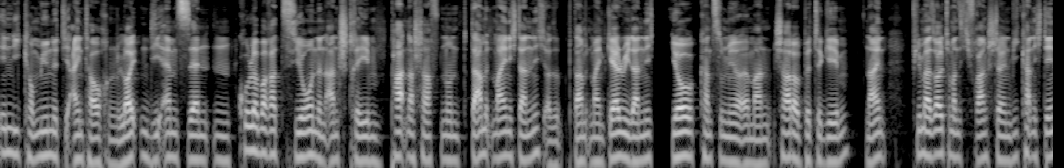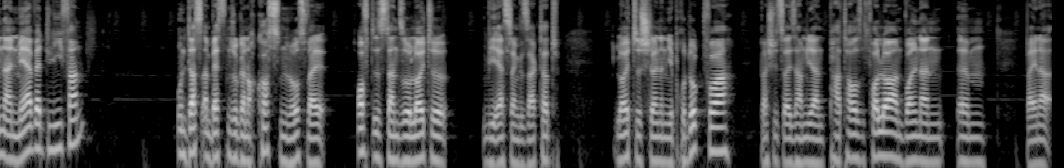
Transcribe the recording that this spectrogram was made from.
in die Community eintauchen, Leuten DMs senden, Kollaborationen anstreben, Partnerschaften und damit meine ich dann nicht, also damit meint Gary dann nicht, yo, kannst du mir äh, mal einen Shoutout bitte geben? Nein, vielmehr sollte man sich die Fragen stellen, wie kann ich denen einen Mehrwert liefern? Und das am besten sogar noch kostenlos, weil oft ist es dann so, Leute, wie er es dann gesagt hat, Leute stellen dann ihr Produkt vor, beispielsweise haben die dann ein paar tausend Follower und wollen dann ähm, bei einer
